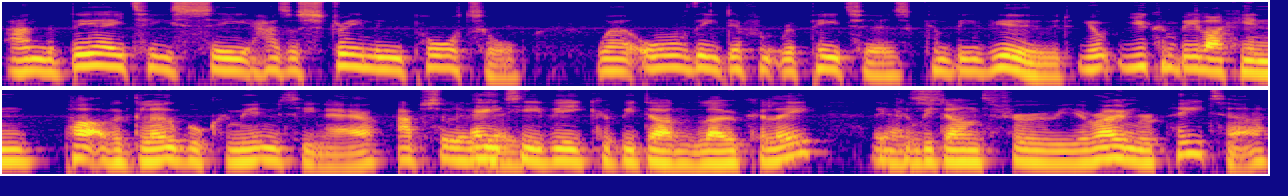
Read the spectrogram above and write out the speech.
And the BATC has a streaming portal where all the different repeaters can be viewed. You, you can be like in part of a global community now. Absolutely. ATV could be done locally. It Yes. can be done through your own repeater,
